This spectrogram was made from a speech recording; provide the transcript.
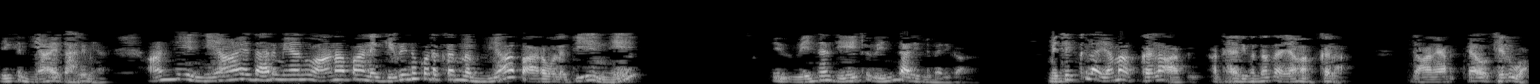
ඒක න්‍යාය ධර්මයක්. අන්නේ න්‍යාය ධර්මය අනුව ආනාපානෙ ගෙවෙනකොට කරන ව්‍යාපාරවල තියෙන්නේ ඒ වෙන දෙයක වෙන්න අරින්න බැරි කම. මෙතෙක් කළා යමක් කළා අපි. අතහැරීම තමයි යමක් කළා. දානයක් කෙරුවා.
